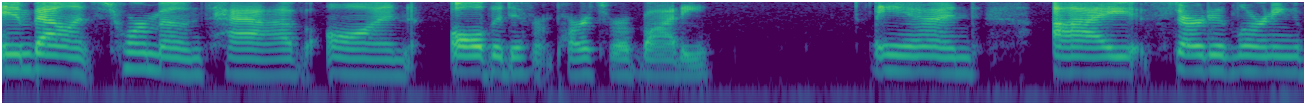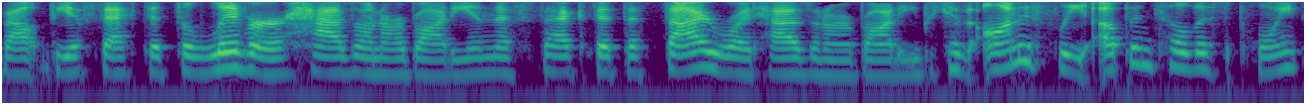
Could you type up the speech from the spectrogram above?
imbalanced hormones have on all the different parts of our body. And I started learning about the effect that the liver has on our body and the effect that the thyroid has on our body. Because honestly, up until this point,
